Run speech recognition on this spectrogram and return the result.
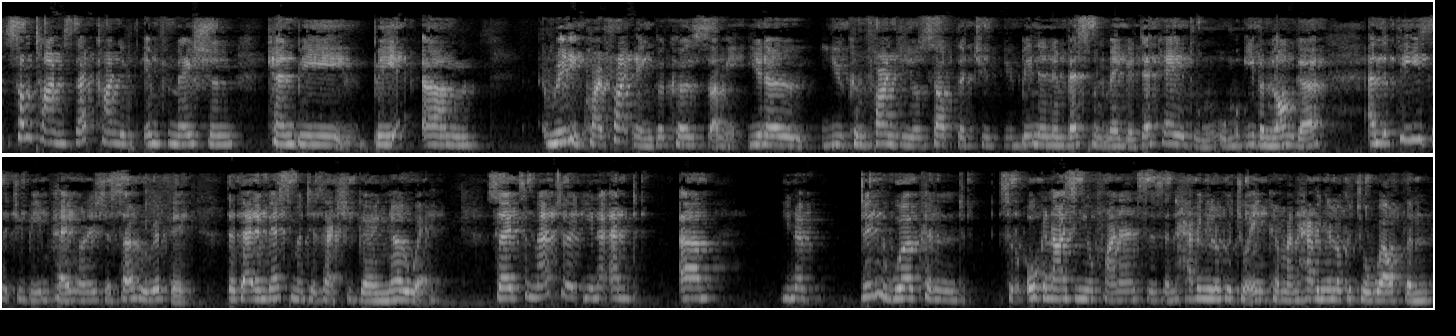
sometimes that kind of information can be be um, really quite frightening because I mean, you know, you can find yourself that you, you've been in investment maybe a decade or, or even longer, and the fees that you've been paying on is just so horrific that that investment is actually going nowhere. So it's a matter, you know, and um, you know, doing the work and sort of organizing your finances and having a look at your income and having a look at your wealth and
